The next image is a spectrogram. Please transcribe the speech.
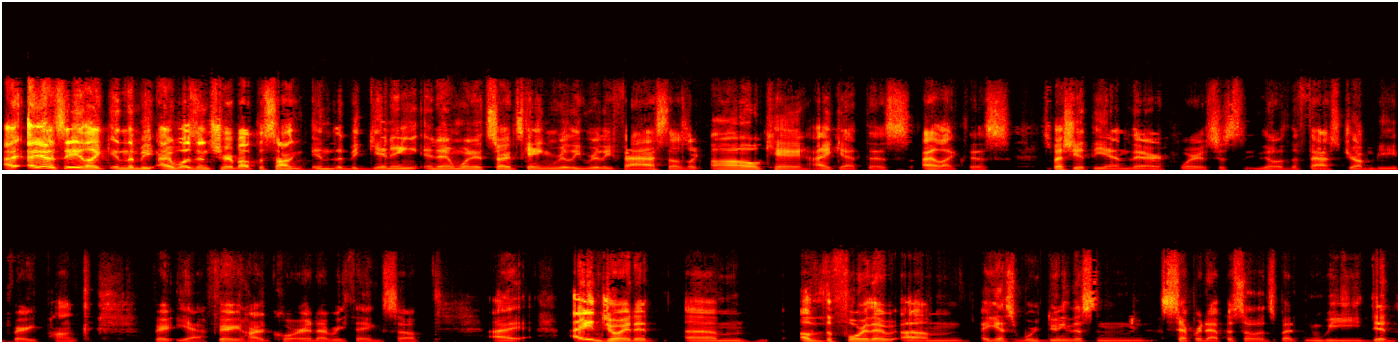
I, I, gotta say, like in the, I wasn't sure about the song in the beginning, and then when it starts getting really, really fast, I was like, "Oh, okay, I get this. I like this." Especially at the end there, where it's just you know the fast drum beat, very punk, very yeah, very hardcore and everything. So, I I enjoyed it. Um, of the four that um I guess we're doing this in separate episodes, but we did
